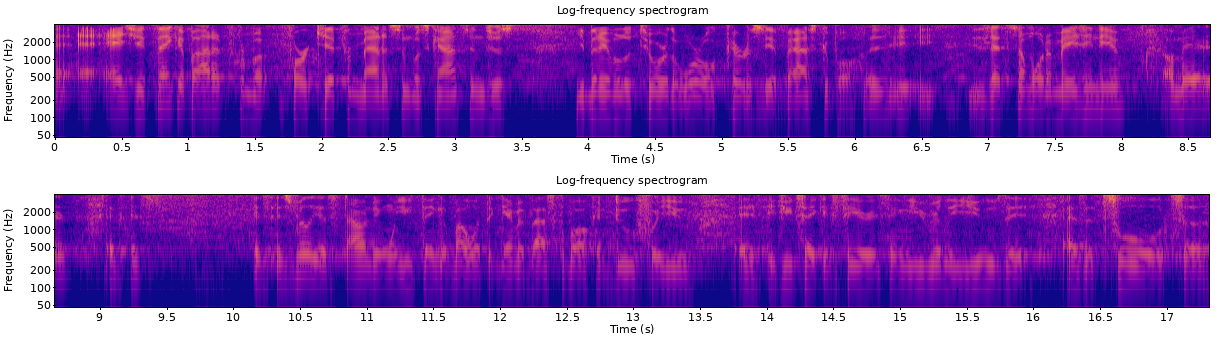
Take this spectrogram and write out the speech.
A- As you think about it, from a, for a kid from Madison, Wisconsin, just you've been able to tour the world courtesy of basketball. Is that somewhat amazing to you? I mean, it's, it's, it's, it's, really astounding when you think about what the game of basketball can do for you if, if you take it serious and you really use it as a tool to,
